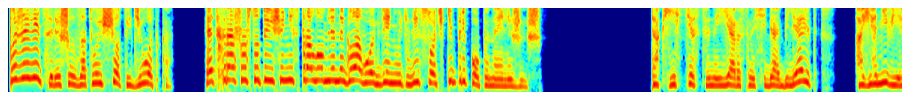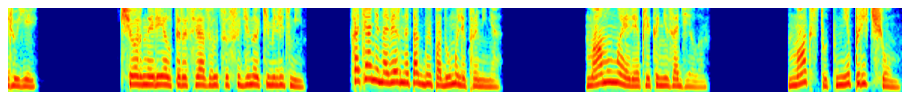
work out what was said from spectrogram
Поживиться решил за твой счет, идиотка. Это хорошо, что ты еще не с проломленной головой где-нибудь в лесочке прикопанная лежишь. Так естественно яростно себя обеляет, а я не верю ей. Черные риэлторы связываются с одинокими людьми. Хотя они, наверное, так бы и подумали про меня. Маму моя реплика не задела. Макс тут ни при чем.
